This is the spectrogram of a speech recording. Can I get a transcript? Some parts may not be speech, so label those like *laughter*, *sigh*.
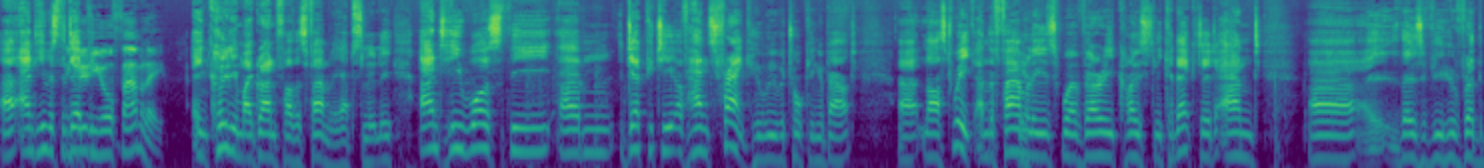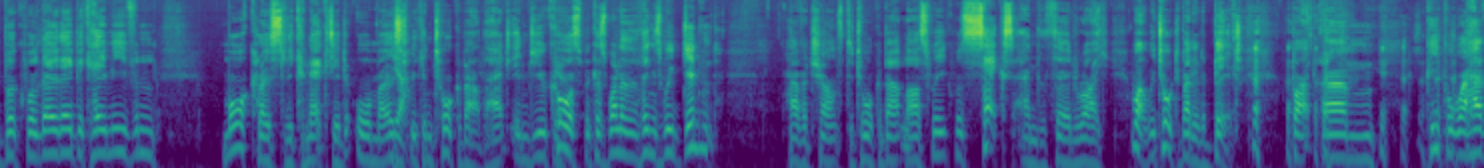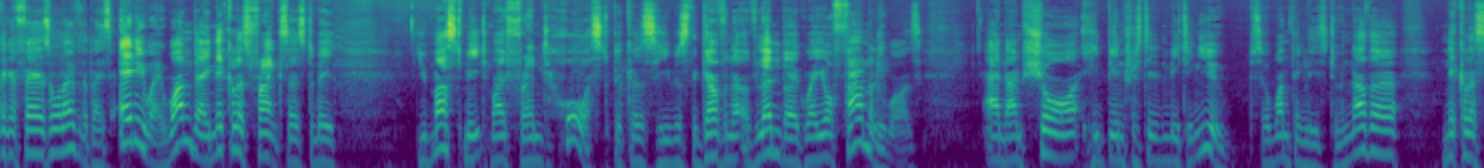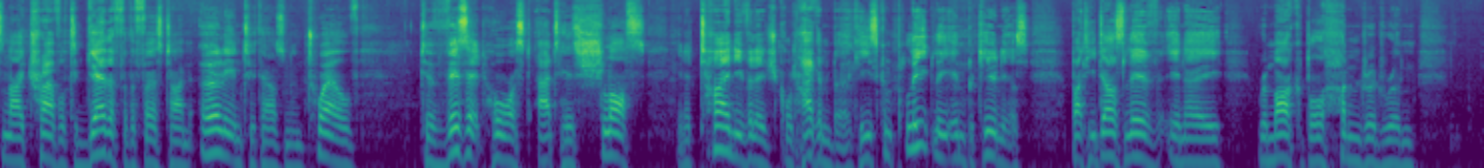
Uh, and he was the deputy including your family. Including my grandfather's family, absolutely. And he was the um, deputy of Hans Frank, who we were talking about uh, last week. And the families yeah. were very closely connected. And those of you who've read the book will know they became even more closely connected almost. Yeah. We can talk about that in due course yeah. because one of the things we didn't have a chance to talk about last week was sex and the Third Reich. Well, we talked about it a bit, *laughs* but um, people were having affairs all over the place. Anyway, one day Nicholas Frank says to me, You must meet my friend Horst because he was the governor of Lemberg where your family was. And I'm sure he'd be interested in meeting you. So one thing leads to another. Nicholas and I travelled together for the first time early in 2012 to visit Horst at his Schloss in a tiny village called Hagenberg. He's completely impecunious, but he does live in a remarkable hundred room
